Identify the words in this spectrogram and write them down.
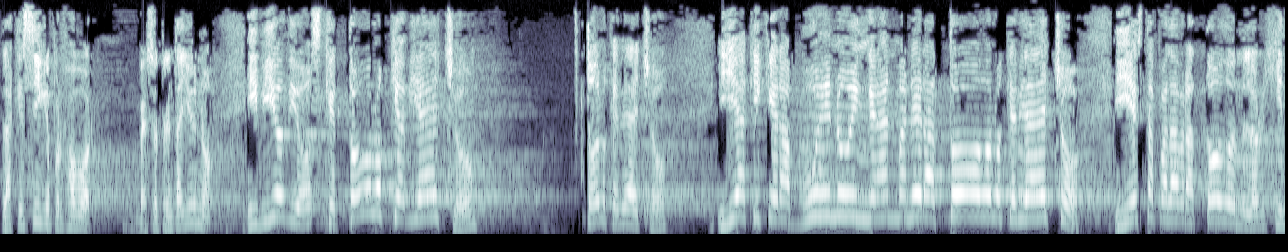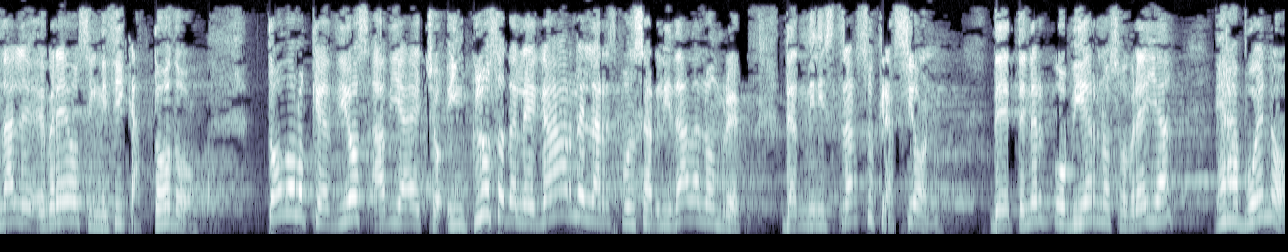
La que sigue, por favor, verso 31. Y vio Dios que todo lo que había hecho, todo lo que había hecho, y aquí que era bueno en gran manera todo lo que había hecho. Y esta palabra todo en el original hebreo significa todo. Todo lo que Dios había hecho, incluso delegarle la responsabilidad al hombre de administrar su creación, de tener gobierno sobre ella, era bueno.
